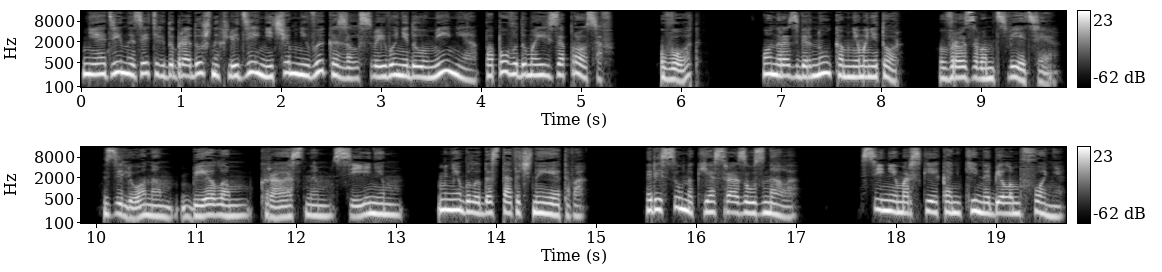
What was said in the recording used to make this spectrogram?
Ни один из этих добродушных людей ничем не выказал своего недоумения по поводу моих запросов. «Вот, он развернул ко мне монитор. В розовом цвете. Зеленом, белом, красным, синим. Мне было достаточно и этого. Рисунок я сразу узнала. Синие морские коньки на белом фоне.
